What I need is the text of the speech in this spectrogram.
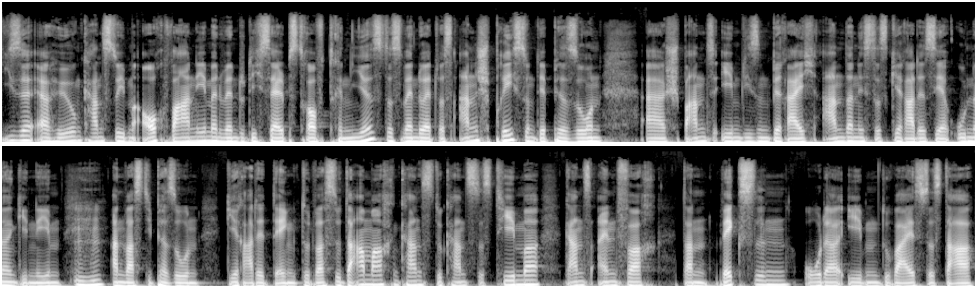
diese Erhöhung kannst du eben auch wahrnehmen, wenn du dich selbst drauf trainierst, dass wenn du etwas ansprichst und die Person äh, spannt eben diesen Bereich an, dann ist das gerade sehr unangenehm, an was die Person gerade denkt. Und was du da machen kannst, du kannst das Thema ganz einfach dann wechseln oder eben du weißt, dass da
